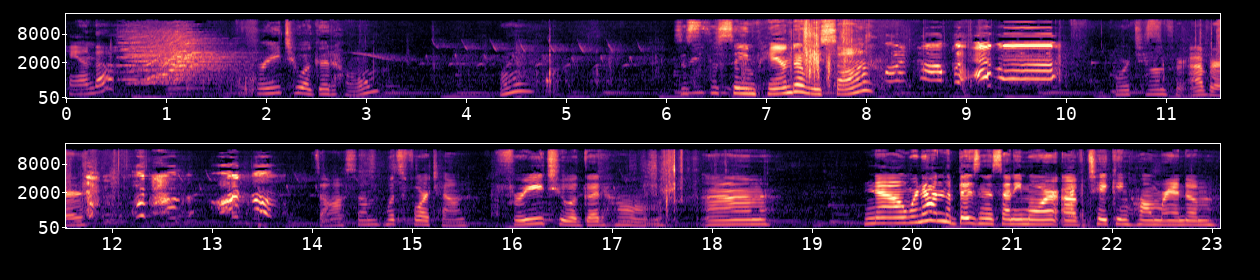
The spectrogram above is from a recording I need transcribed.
panda? Free to a good home? What? Is this the same panda we saw? Four Town Forever. It's awesome. What's Four Town? Free to a good home. Um, no, we're not in the business anymore of taking home random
